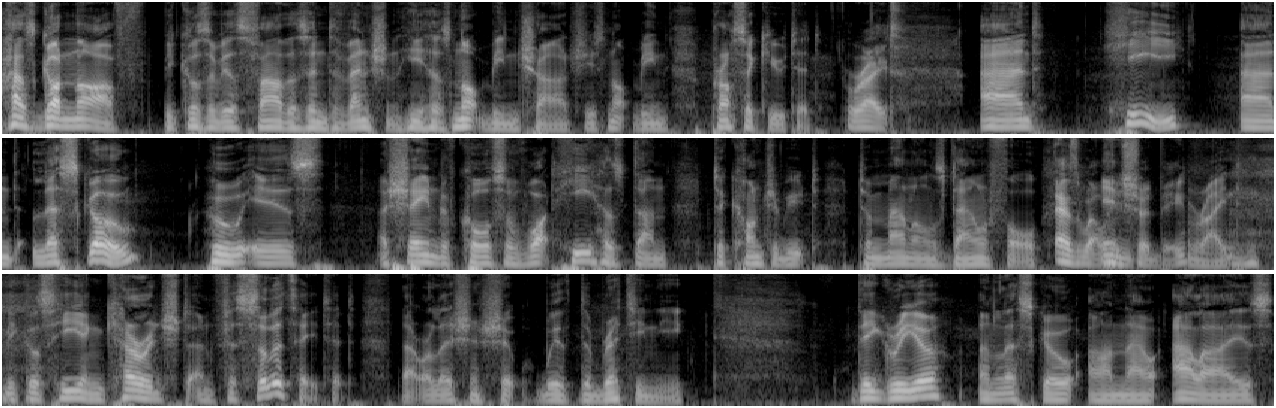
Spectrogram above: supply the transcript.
has gotten off because of his father's intervention. He has not been charged, he's not been prosecuted. Right. And he and Lescaut, who is ashamed, of course, of what he has done to contribute to Manon's downfall. As well he in- should be. Right, because he encouraged and facilitated that relationship with de Bretigny. Desgrieux and Lescaut are now allies,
